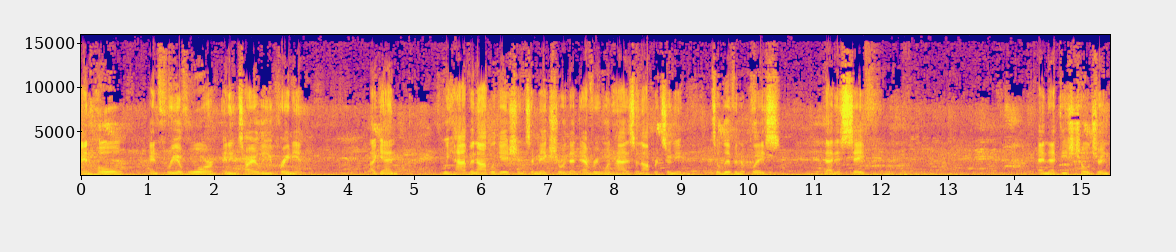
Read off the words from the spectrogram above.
and whole and free of war and entirely Ukrainian. Again, we have an obligation to make sure that everyone has an opportunity to live in a place that is safe and that these children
